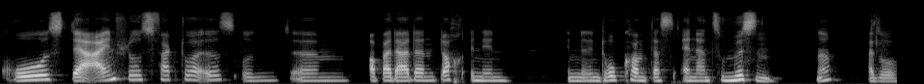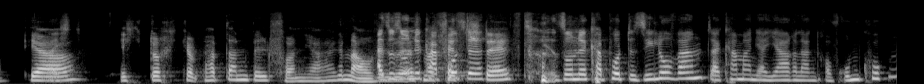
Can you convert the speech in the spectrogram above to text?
groß der Einflussfaktor ist und ähm, ob er da dann doch in den, in den Druck kommt, das ändern zu müssen. Ne? Also ja. Ich doch, ich habe da ein Bild von, ja, genau. Wenn also so eine kaputte, so eine kaputte Silowand, da kann man ja jahrelang drauf rumgucken.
